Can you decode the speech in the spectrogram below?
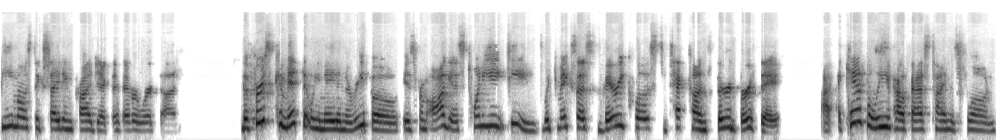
the most exciting project I've ever worked on. The first commit that we made in the repo is from August 2018, which makes us very close to Tekton's third birthday. I, I can't believe how fast time has flown.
